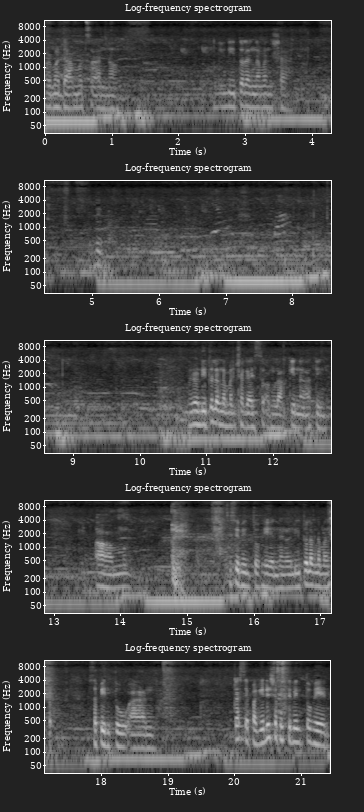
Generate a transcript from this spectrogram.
or madamot sa ano. Dito lang naman siya. Di ba? Pero dito lang naman siya guys. So ang laki ng ating um, sisimintuhin. Hanggang dito lang naman sa, sa pintuan. Kasi pag hindi siya sisimintuhin,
